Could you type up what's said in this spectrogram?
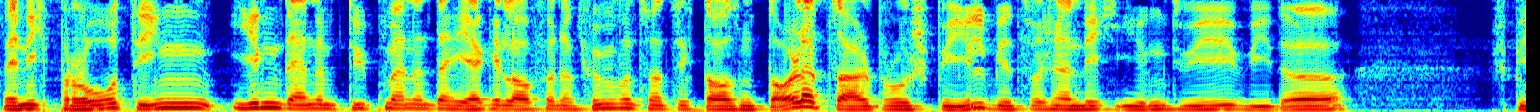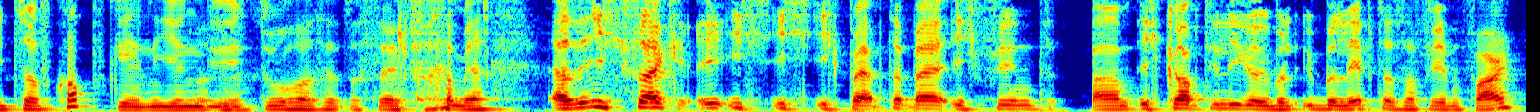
wenn ich pro Ding irgendeinem Typen einen dahergelaufenen 25.000 Dollar zahl pro Spiel, wird es wahrscheinlich irgendwie wieder spitz auf Kopf gehen irgendwie. Das ist durchaus etwas seltsam, ja. Also ich sag, ich, ich, ich bleib dabei, ich finde, ähm, ich glaube, die Liga über, überlebt das auf jeden Fall.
